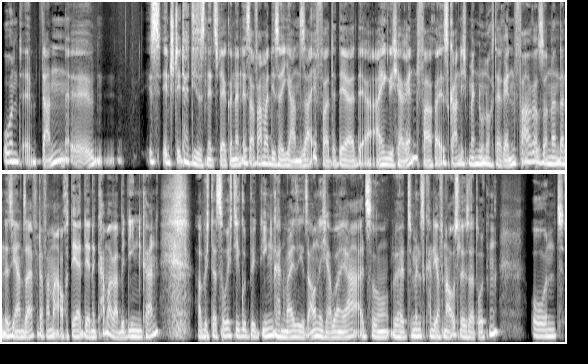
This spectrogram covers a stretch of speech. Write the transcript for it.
Und äh, dann äh, ist, entsteht halt dieses Netzwerk und dann ist auf einmal dieser Jan Seifert, der der eigentliche Rennfahrer ist, gar nicht mehr nur noch der Rennfahrer, sondern dann ist Jan Seifert auf einmal auch der, der eine Kamera bedienen kann. Ob ich das so richtig gut bedienen kann, weiß ich jetzt auch nicht, aber ja, also äh, zumindest kann ich auf den Auslöser drücken und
